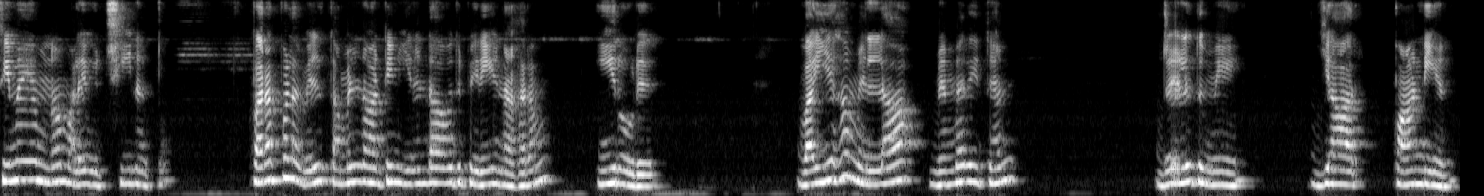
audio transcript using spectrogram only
சிமயம்னா மலை உச்சின்னு அர்த்தம். பரப்பளவில் தமிழ்நாட்டின் இரண்டாவது பெரிய நகரம் ஈரோடு. வையகம் எல்லா மெமரிதன் எழுதுமே யார்? பாண்டியன்.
